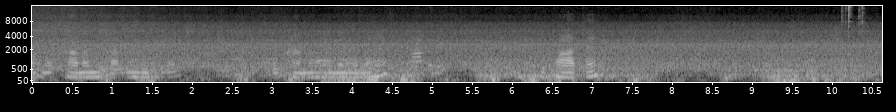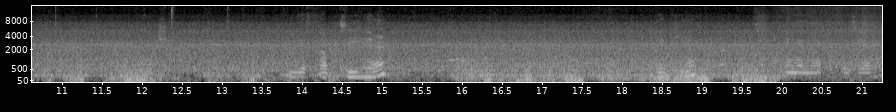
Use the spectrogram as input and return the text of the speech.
अब मैं खाना निकालूँगी फ्रेंड्स तो खाना होने वाला है। भात है। ये सब्ज़ी है देखिए ये नेनुआ का भुजिया है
